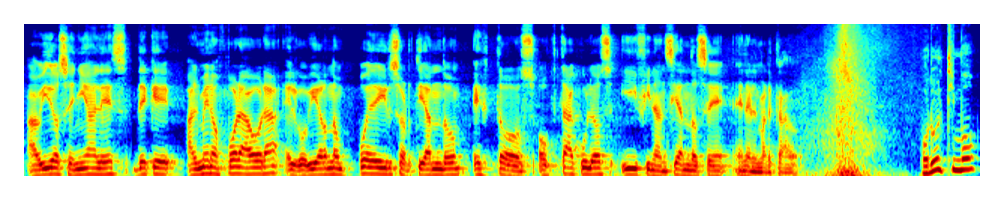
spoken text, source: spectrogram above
habido señales de que al menos por ahora el gobierno puede ir sorteando estos obstáculos y financiándose en el mercado. Por último,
